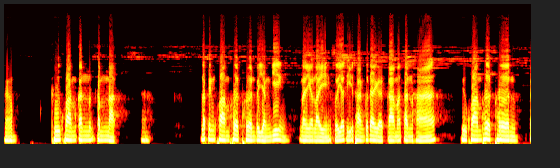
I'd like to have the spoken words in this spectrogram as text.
นะครับ คือความกันกำหนัดนะและเป็นความเพลิดเพลินไปอย่างยิ่งในอะไรสยติทางก็ได้กับกามตัณหา คือความเพลิดเพลินไป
